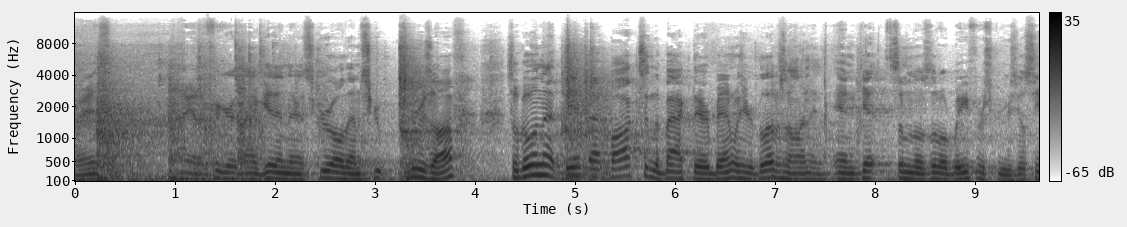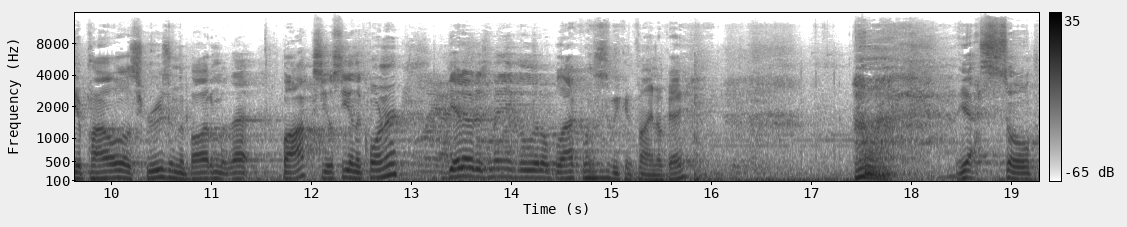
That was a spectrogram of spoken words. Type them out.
All right, I gotta figure out, get in there and screw all them screw screws off. So go in that bin, that box in the back there, Ben, with your gloves on, and, and get some of those little wafer screws. You'll see a pile of screws in the bottom of that box. You'll see in the corner. Get out as many of the little black ones as we can find. Okay. yes. So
